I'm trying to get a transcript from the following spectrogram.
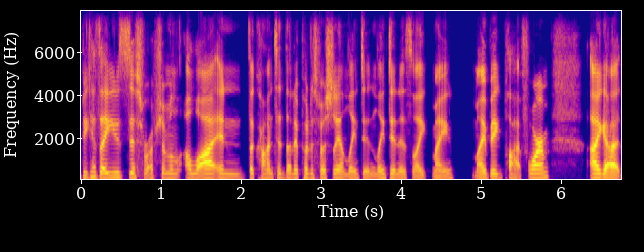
because I use disruption a lot in the content that I put, especially on LinkedIn. LinkedIn is like my my big platform. I got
